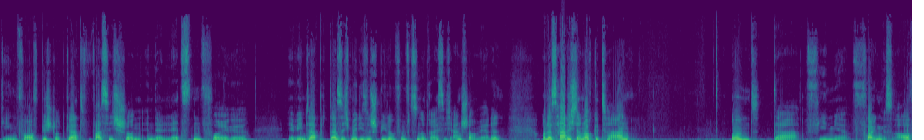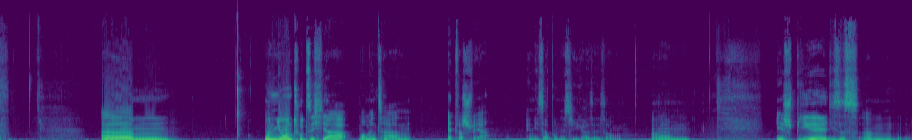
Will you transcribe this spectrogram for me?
gegen VfB Stuttgart, was ich schon in der letzten Folge erwähnt habe, dass ich mir dieses Spiel um 15.30 Uhr anschauen werde. Und das habe ich dann auch getan. Und da fiel mir Folgendes auf. Ähm, Union tut sich ja momentan etwas schwer in dieser Bundesliga-Saison. Ähm, ihr Spiel, dieses ähm,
